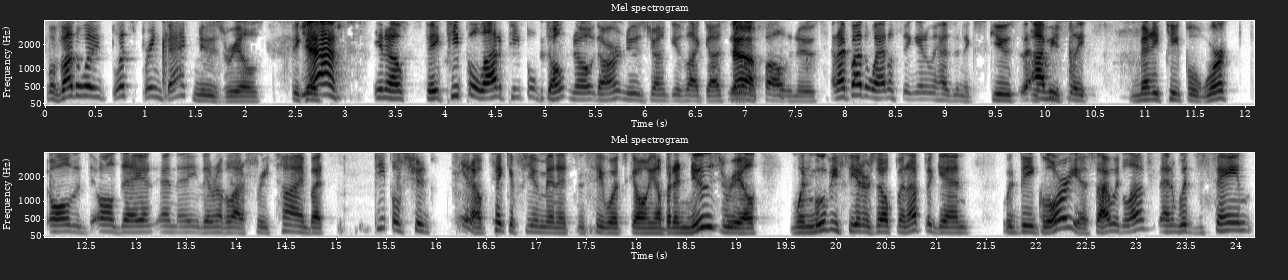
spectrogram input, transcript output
well, by the way, let's bring back newsreels because yes, you know, they people a lot of people don't know there aren't news junkies like us. They no. don't follow the news. And I by the way, I don't think anyone has an excuse. Obviously, many people work all the all day and, and they, they don't have a lot of free time, but people should, you know, take a few minutes and see what's going on. But a newsreel, when movie theaters open up again, would be glorious. I would love and with the same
